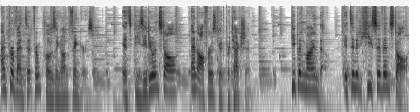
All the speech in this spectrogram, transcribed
and prevents it from closing on fingers. It's easy to install and offers good protection. Keep in mind though, it's an adhesive install,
